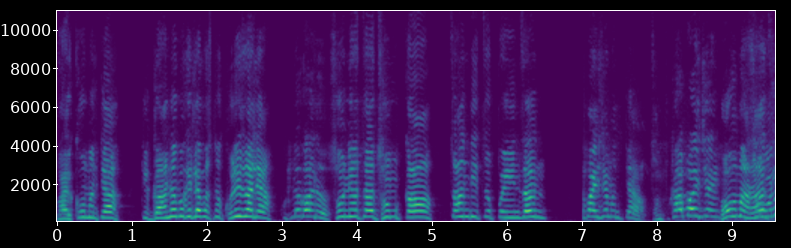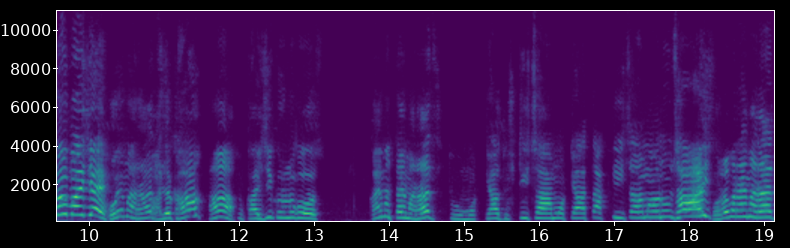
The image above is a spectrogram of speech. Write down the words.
बायको म्हणत्या की गाणं बघितल्यापासून खुली झाल्या. कुठलं गाणं? सोन्याचा झुमका चांदीचं पैंजण. पाहिजे म्हणत्या. झुमका पाहिजे. हो महाराज. सोनं पाहिजे. होय महाराज. बालका हा. तू काळजी करू नकोस. काय म्हणताय महाराज? तू मोठ्या दृष्टीचा मोठ्या ताकदीचा माणूस आहे बरोबर आहे महाराज.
